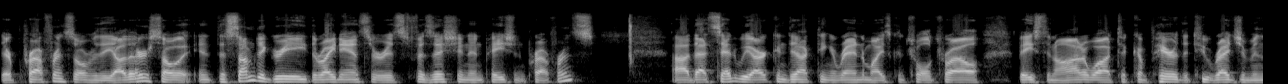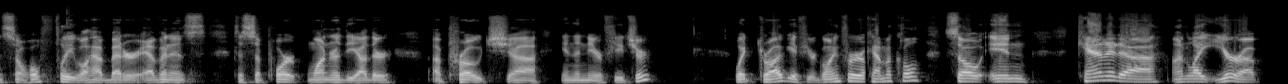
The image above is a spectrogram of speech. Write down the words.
their preference over the other. So to some degree the right answer is physician and patient preference uh, that said, we are conducting a randomized controlled trial based in Ottawa to compare the two regimens. So hopefully we'll have better evidence to support one or the other approach uh, in the near future. What drug, if you're going for a chemical? So in Canada, unlike Europe,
